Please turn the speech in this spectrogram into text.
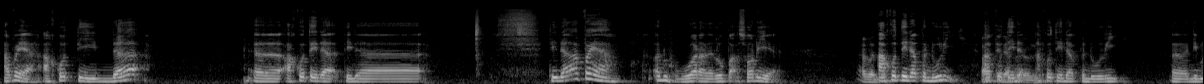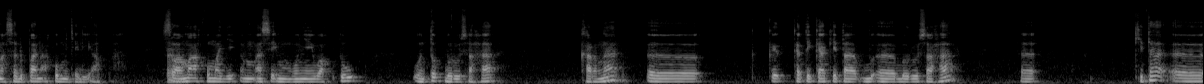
apa ya aku tidak eh, aku tidak tidak tidak apa ya aduh gua rada lupa sorry ya aku tidak peduli Oh, aku tidak tidak, peduli. aku tidak peduli eh, di masa depan aku menjadi apa. Selama aku masih mempunyai waktu untuk berusaha karena eh, ke- ketika kita eh, berusaha eh, kita eh,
